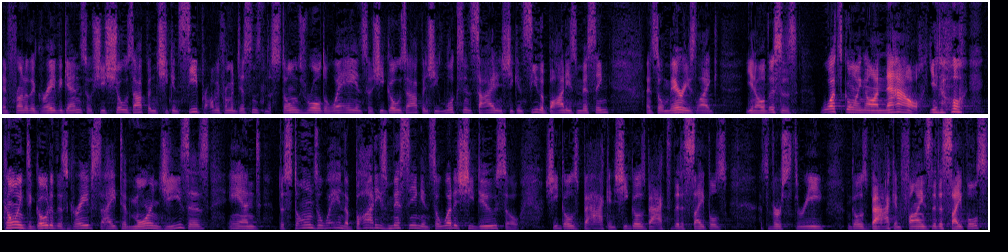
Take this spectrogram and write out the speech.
in front of the grave again. So she shows up, and she can see probably from a distance, and the stone's rolled away. And so she goes up, and she looks inside, and she can see the body's missing. And so Mary's like, you know, this is what's going on now? You know, going to go to this gravesite to mourn Jesus, and the stone's away and the body's missing. And so, what does she do? So, she goes back and she goes back to the disciples. That's verse 3. Goes back and finds the disciples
